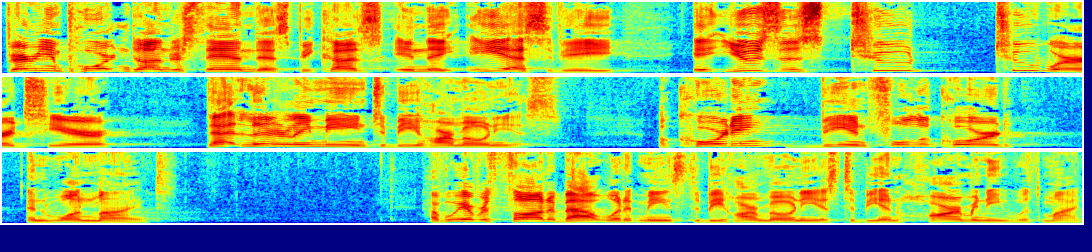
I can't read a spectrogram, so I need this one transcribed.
Very important to understand this because in the ESV, it uses two, two words here that literally mean to be harmonious according, be in full accord, and one mind. Have we ever thought about what it means to be harmonious, to be in harmony with, my,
